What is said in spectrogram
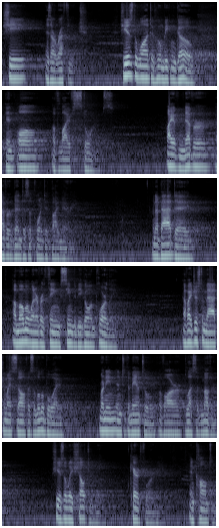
She is our refuge. She is the one to whom we can go in all of life's storms. I have never, ever been disappointed by Mary and a bad day, a moment whenever things seem to be going poorly. If I just imagine myself as a little boy running into the mantle of our Blessed Mother, she has always sheltered me, cared for me, and calmed me.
